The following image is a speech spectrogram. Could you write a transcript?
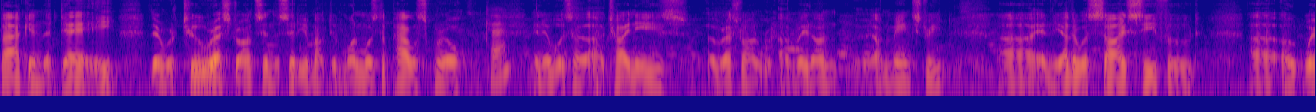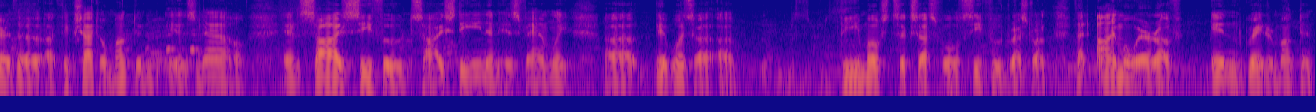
back in the day, there were two restaurants in the city of Moncton. One was the Palace Grill, okay. and it was a, a Chinese uh restaurant uh, right on on Main Street, uh, and the other was Cy's Seafood. Uh, out where the I think Chateau Moncton is now, and Cy's Seafood, Cy Steen and his family, uh, it was a, a the most successful seafood restaurant that I'm aware of in Greater Moncton.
